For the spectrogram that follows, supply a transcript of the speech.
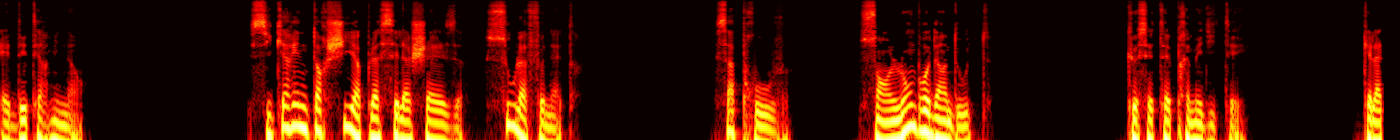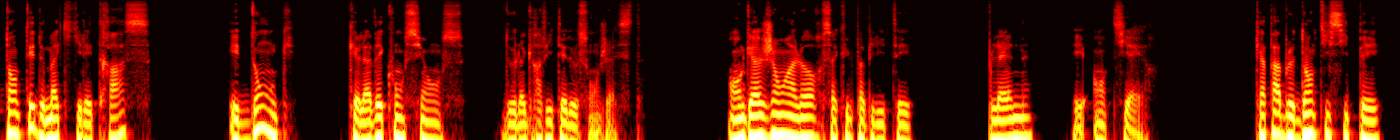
est déterminant. Si Karine Torchy a placé la chaise sous la fenêtre, ça prouve, sans l'ombre d'un doute, que c'était prémédité, qu'elle a tenté de maquiller les traces, et donc qu'elle avait conscience de la gravité de son geste, engageant alors sa culpabilité pleine et entière, capable d'anticiper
